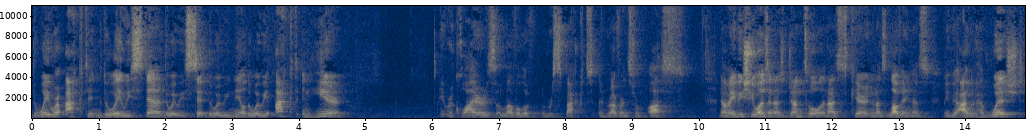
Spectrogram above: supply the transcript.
the way we're acting, the way we stand, the way we sit, the way we kneel, the way we act in here, it requires a level of respect and reverence from us. Now, maybe she wasn't as gentle and as caring and as loving as maybe I would have wished,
